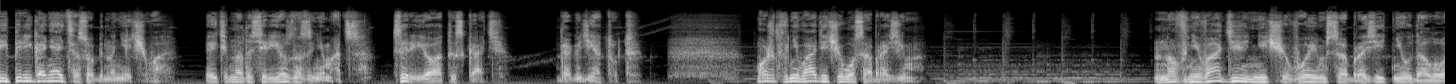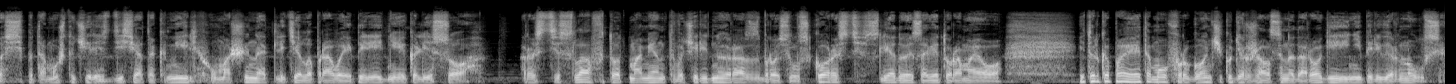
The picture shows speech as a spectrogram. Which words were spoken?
и перегонять особенно нечего. Этим надо серьезно заниматься. Сырье отыскать. Да где тут? Может, в Неваде чего сообразим?» Но в Неваде ничего им сообразить не удалось, потому что через десяток миль у машины отлетело правое переднее колесо. Ростислав в тот момент в очередной раз сбросил скорость, следуя совету Ромео, и только поэтому фургончик удержался на дороге и не перевернулся.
